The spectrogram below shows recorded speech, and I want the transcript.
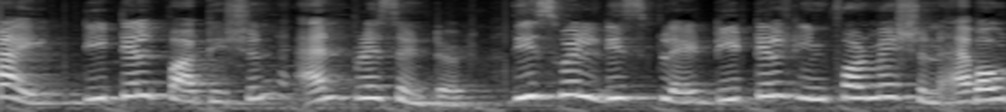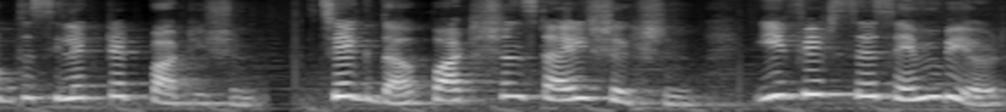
Type detail partition and press enter. This will display detailed information about the selected partition. Check the partition style section. If it says MBR,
